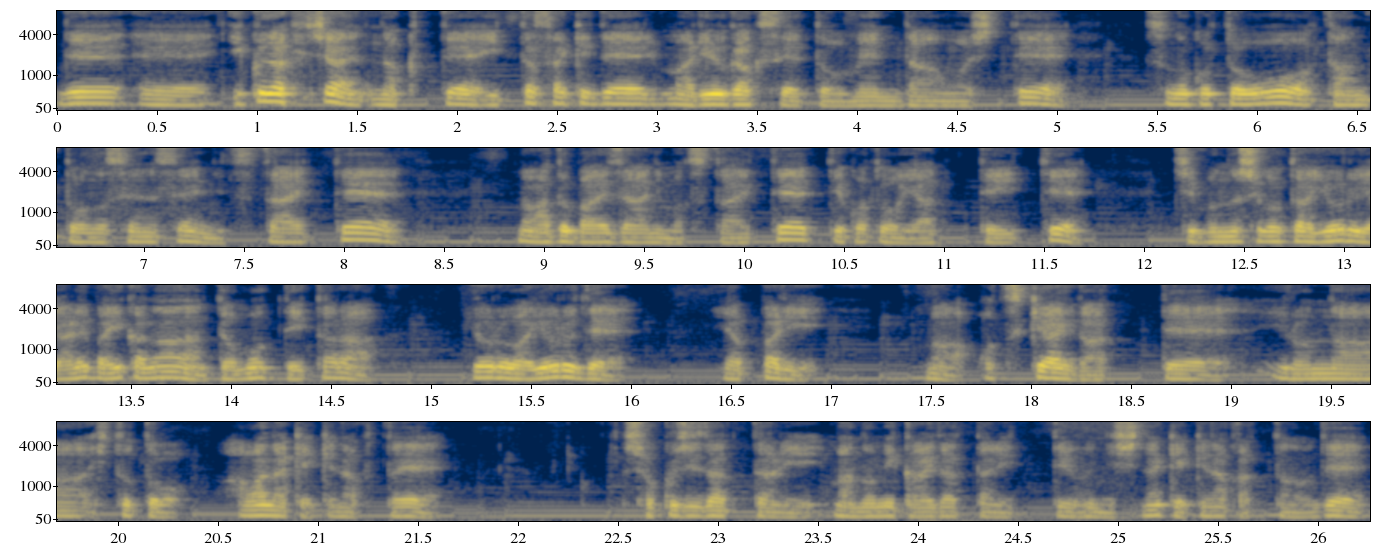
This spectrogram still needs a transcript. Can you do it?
で、えー、行くだけじゃなくて、行った先で、まあ、留学生と面談をして、そのことを担当の先生に伝えて、まあ、アドバイザーにも伝えてっていうことをやっていて、自分の仕事は夜やればいいかななんて思っていたら、夜は夜で、やっぱり、まあ、お付き合いがあって、いろんな人と会わなきゃいけなくて、食事だったり、まあ、飲み会だったりっていうふうにしなきゃいけなかったので、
